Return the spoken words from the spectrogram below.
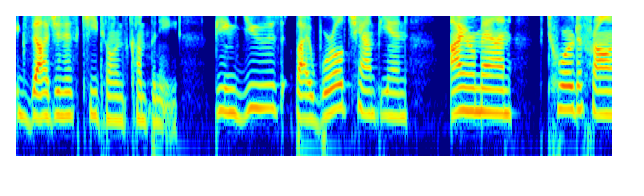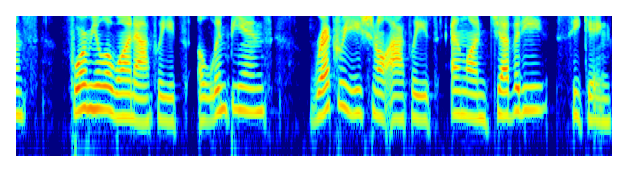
exogenous ketones company being used by world champion, Ironman, Tour de France, Formula One athletes, Olympians, recreational athletes, and longevity seeking,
